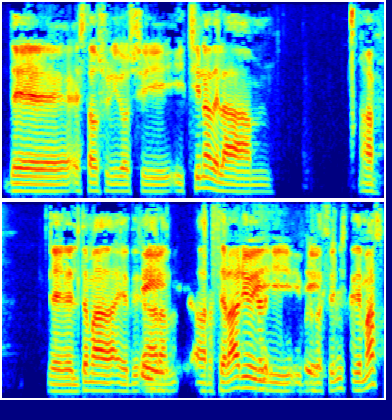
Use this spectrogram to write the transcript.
de Estados Unidos y, China, de la ah, el tema eh, de arancelario y, proteccionista y demás.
